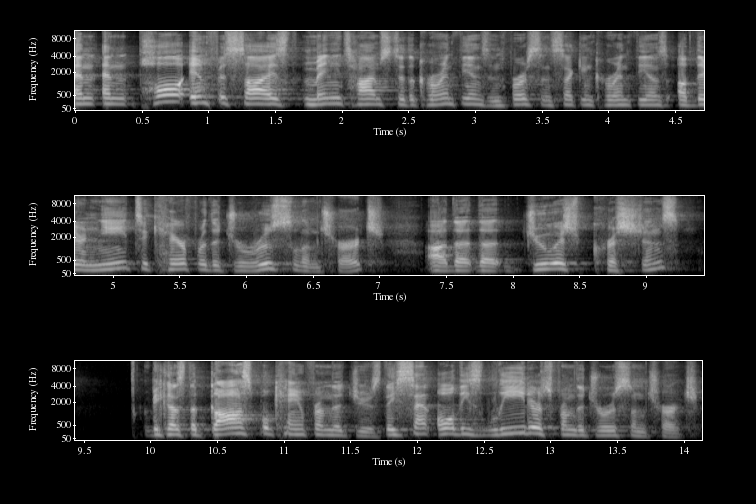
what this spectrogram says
And, and Paul emphasized many times to the Corinthians in 1st and 2nd Corinthians of their need to care for the Jerusalem church, uh, the, the Jewish Christians, because the gospel came from the Jews. They sent all these leaders from the Jerusalem church.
